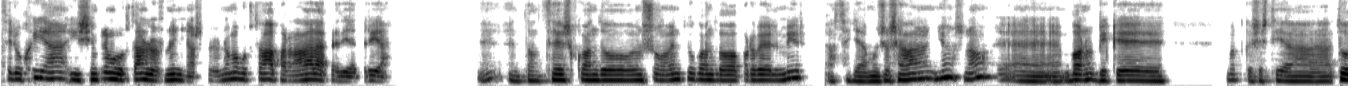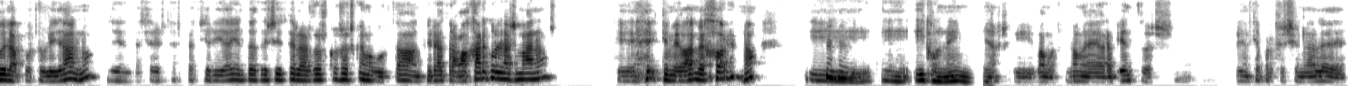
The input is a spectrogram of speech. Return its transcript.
cirugía y siempre me gustaron los niños, pero no me gustaba para nada la pediatría. ¿eh? Entonces, cuando en su momento, cuando aprobé el MIR, hace ya muchos años, ¿no? Eh, bueno, vi que, bueno, que existía, tuve la posibilidad, ¿no? De, de hacer esta especialidad y entonces hice las dos cosas que me gustaban, que era trabajar con las manos, que, que me va mejor, ¿no? Y, y- y con niños. Y vamos, no me arrepiento, es una experiencia profesional eh,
